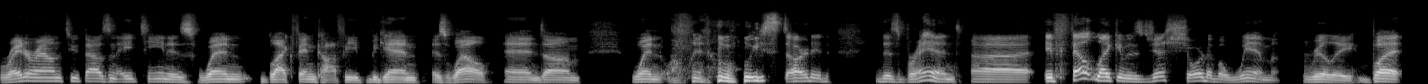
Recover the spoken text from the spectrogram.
right around 2018 is when Blackfin Coffee began as well. And um, when when we started this brand, uh, it felt like it was just short of a whim, really. But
